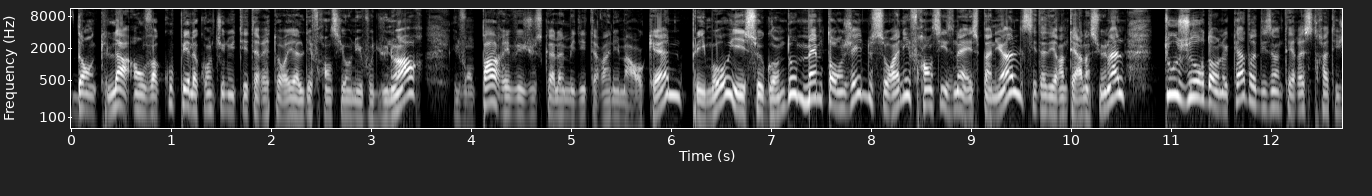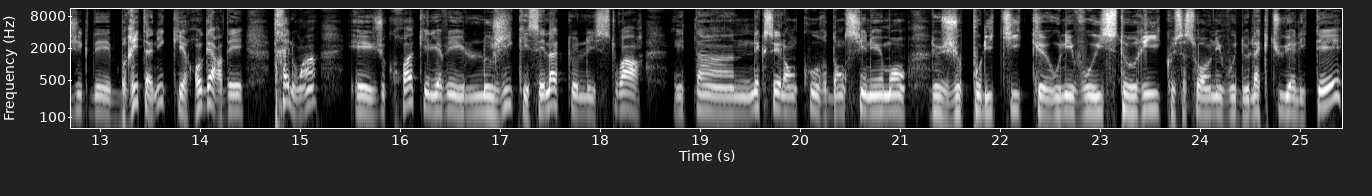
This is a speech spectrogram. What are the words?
Donc là, on va couper la continuité territoriale des Français au niveau du Nord. Ils vont pas arriver jusqu'à la Méditerranée marocaine, primo, et secondo, même Tanger ne sera ni française ni espagnole, c'est-à-dire international, toujours dans le cadre des intérêts stratégiques des Britanniques qui regardaient très loin. Et je crois qu'il y avait une logique, et c'est là que l'histoire est un excellent cours d'enseignement de géopolitique au niveau historique, que ce soit au niveau de l'actualité,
